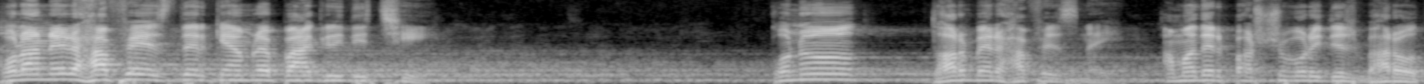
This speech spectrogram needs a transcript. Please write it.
কোরআনের হাফেজদেরকে আমরা পাগড়ি দিচ্ছি। কোন ধর্মের হাফেজ নাই। আমাদের পার্শ্ববর্তী দেশ ভারত,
